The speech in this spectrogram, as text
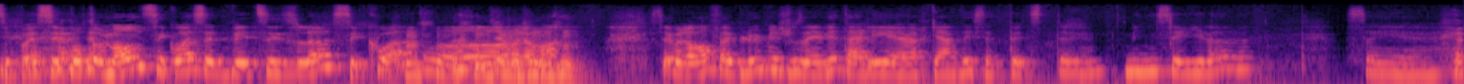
c'est c'est pas c'est pour tout le monde. C'est quoi cette bêtise là c'est quoi? Vraiment c'est vraiment fabuleux mais je vous invite à aller euh, regarder cette petite euh, mini série là, c'est euh,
